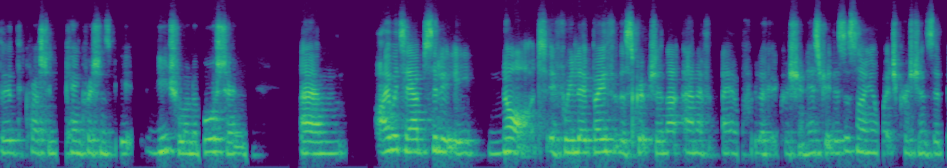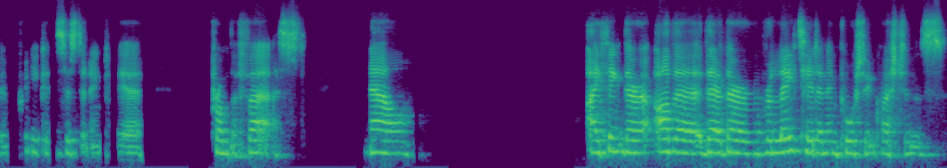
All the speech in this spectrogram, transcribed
the question: Can Christians be neutral on abortion? Um, I would say absolutely not. If we look both at the scripture and if, and if, we look at Christian history, this is something on which Christians have been pretty consistent and clear from the first. Now, I think there are other there there are related and important questions,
